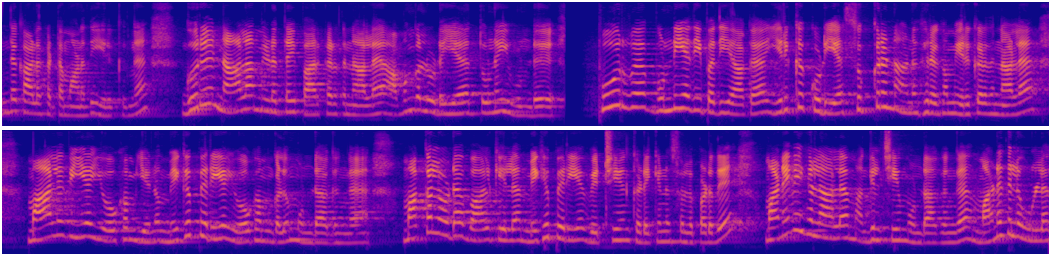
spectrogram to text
இந்த காலகட்டமானது இருக்குங்க. குரு நாலாம் இடத்தை பார்க்கறதுனால அவங்களுடைய துணை உண்டு. பூர்வ புண்ணியதிபதியாக இருக்கக்கூடிய சுக்கிரன் அனுகிரகம் இருக்கிறதுனால மாளவிய யோகம் எனும் மிகப்பெரிய யோகங்களும் உண்டாகுங்க. மக்களோட வாழ்க்கையில் மிகப்பெரிய வெற்றியும் கிடைக்குன்னு சொல்லப்படுது. மனைவிகளால் மகிழ்ச்சியும் உண்டாகுங்க. மனதில் உள்ள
